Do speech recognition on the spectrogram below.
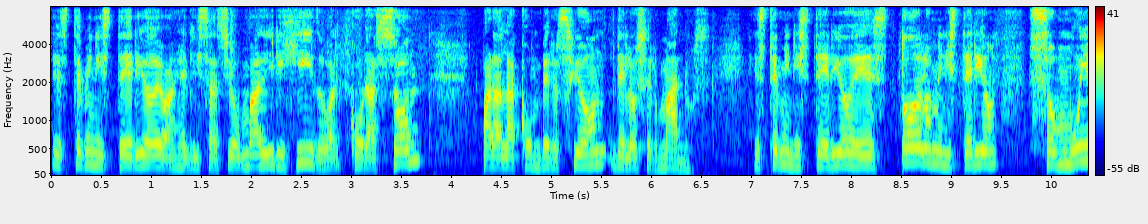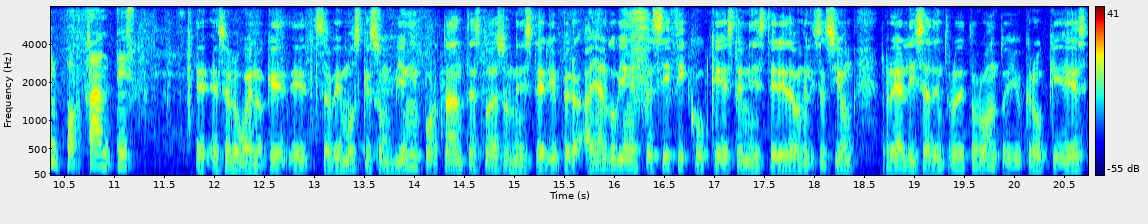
Este Ministerio de Evangelización va dirigido al corazón para la conversión de los hermanos este ministerio es, todos los ministerios son muy importantes eso es lo bueno, que eh, sabemos que son bien importantes todos esos ministerios, pero hay algo bien específico que este Ministerio de Evangelización realiza dentro de Toronto. Yo creo que es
